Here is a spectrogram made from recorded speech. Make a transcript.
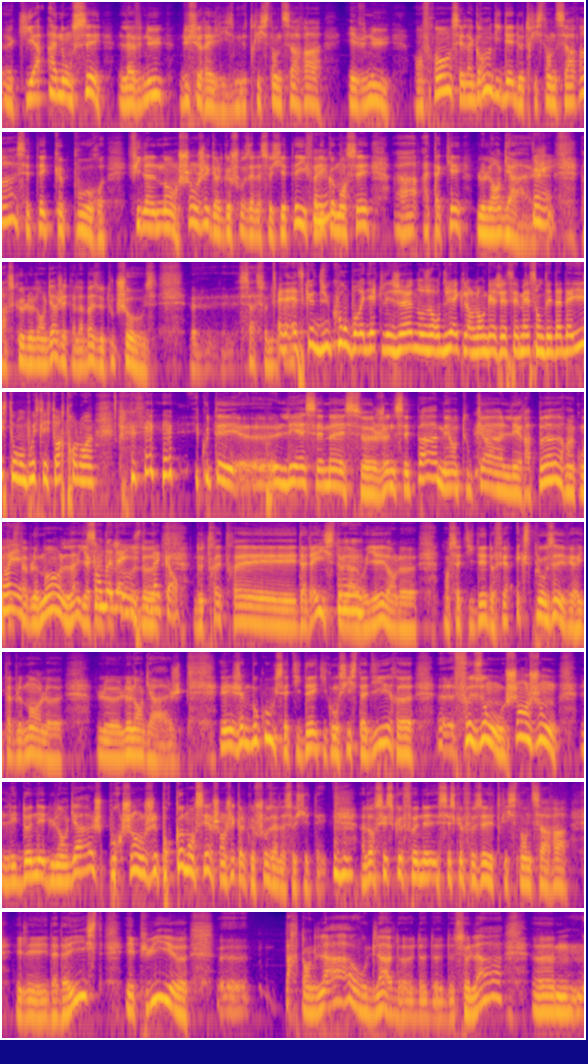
euh, qui a annoncé la venue du surréalisme. Tristan de Sarah est venu en France et la grande idée de Tristan de Sarah, c'était que pour finalement changer quelque chose à la société, il fallait mhm. commencer à attaquer le langage. Parce que le langage est à la base de toute chose. Euh, Est-ce que du coup, on pourrait dire que les jeunes aujourd'hui, avec leur langage SMS, sont des dadaïstes ou on pousse l'histoire trop loin? Écoutez, euh, les SMS, euh, je ne sais pas, mais en tout cas, les rappeurs, incontestablement, là, il y a quelque chose de, très, très dadaïste, là, mm. vous voyez, dans, le, dans cette idée de faire exploser véritablement le, le, langage. Et j'aime beaucoup cette idée qui consiste à dire, euh, faisons, changeons les données du langage pour changer, pour commencer à changer quelque chose à la société. Mm-hmm. Alors, c'est ce que c'est ce que faisaient Tristan de Sarah et les dadaïstes. Et puis, euh, euh, partant de là, au-delà de, cela, euh,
